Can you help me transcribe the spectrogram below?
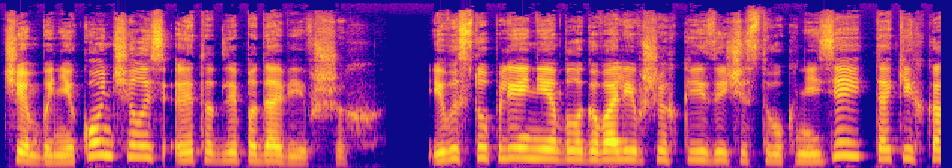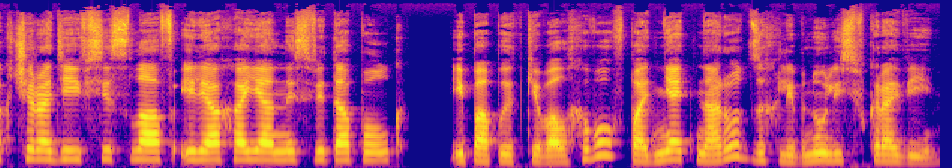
Чем бы ни кончилось это для подавивших и выступления благоволивших к язычеству князей, таких как чародей Всеслав или Ахаянный Святополк, и попытки волхвов поднять народ захлебнулись в крови.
